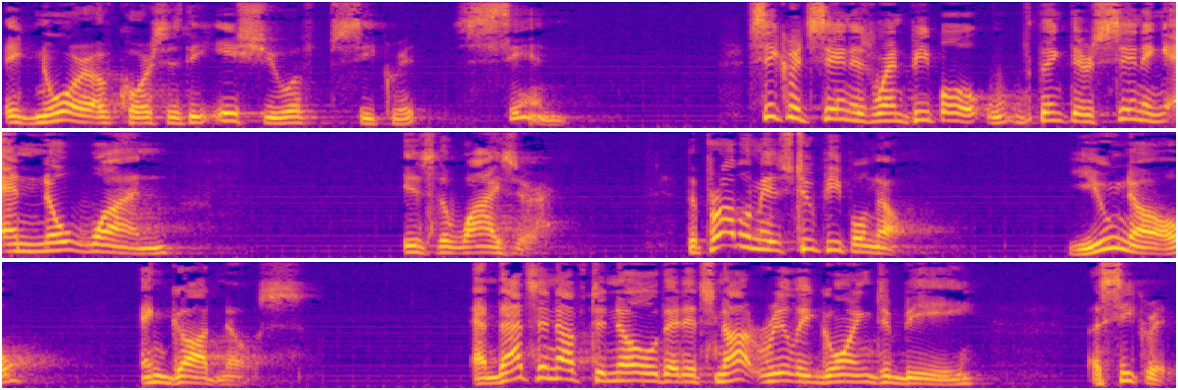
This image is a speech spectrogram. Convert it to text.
ignore, of course, is the issue of secret sin. Secret sin is when people think they're sinning and no one is the wiser. The problem is two people know. You know and God knows. And that's enough to know that it's not really going to be a secret.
